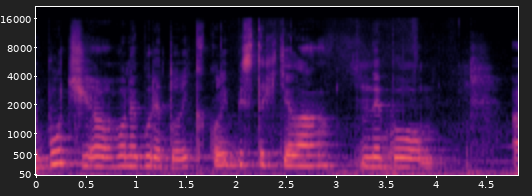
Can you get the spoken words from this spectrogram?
buď eh, ho nebude tolik, kolik byste chtěla, nebo eh,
